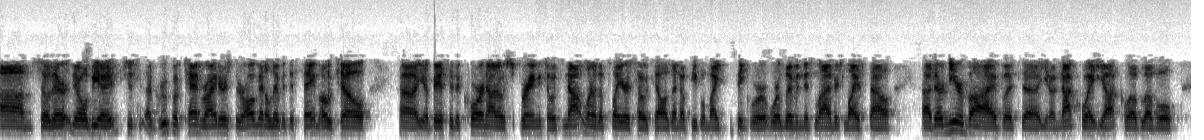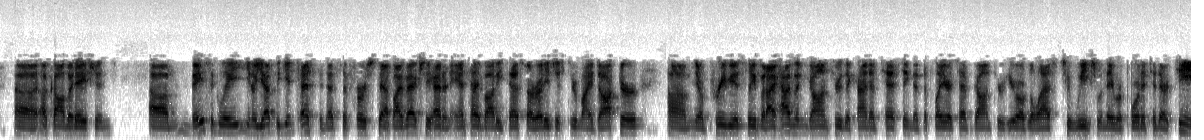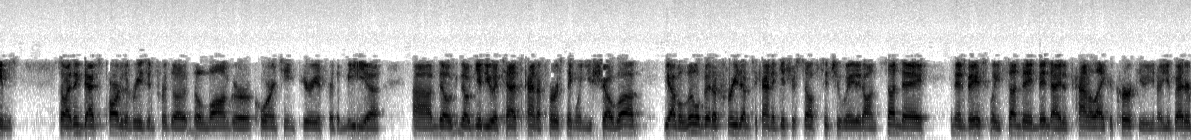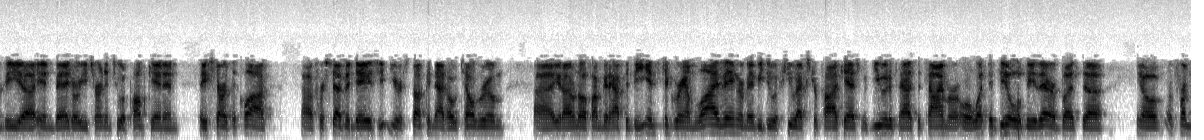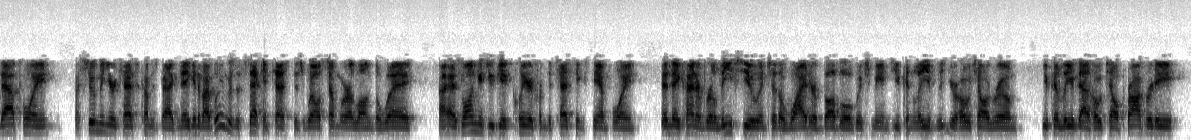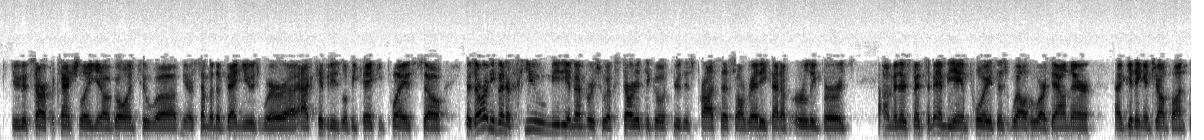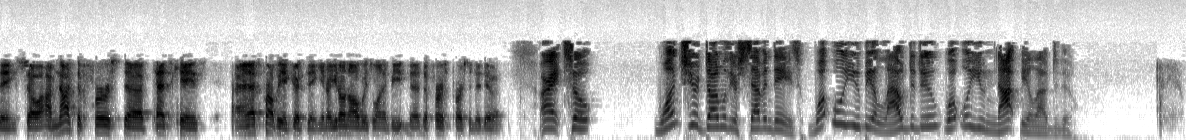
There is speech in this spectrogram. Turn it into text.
Um, so there, there will be a, just a group of 10 writers. They're all going to live at the same hotel, uh, you know, basically the Coronado Springs. So it's not one of the players' hotels. I know people might think we're, we're living this lavish lifestyle. Uh, they're nearby, but uh, you know, not quite yacht club level uh, accommodations. Um, basically, you know, you have to get tested. That's the first step. I've actually had an antibody test already just through my doctor, um, you know, previously, but I haven't gone through the kind of testing that the players have gone through here over the last two weeks when they reported to their teams. So I think that's part of the reason for the the longer quarantine period for the media. Um, they'll they'll give you a test kind of first thing when you show up. You have a little bit of freedom to kind of get yourself situated on Sunday and then basically Sunday midnight, it's kind of like a curfew. You know, you better be uh, in bed or you turn into a pumpkin, and they start the clock. Uh, for seven days, you're stuck in that hotel room. Uh, you know, I don't know if I'm going to have to be Instagram living or maybe do a few extra podcasts with you to pass the time or, or what the deal will be there. But, uh, you know, from that point, assuming your test comes back negative, I believe there's a second test as well somewhere along the way. Uh, as long as you get cleared from the testing standpoint, then they kind of release you into the wider bubble, which means you can leave your hotel room, you can leave that hotel property, you can start potentially, you know, going to, uh, you know, some of the venues where uh, activities will be taking place. So there's already been a few media members who have started to go through this process already, kind of early birds. Um, and there's been some NBA employees as well who are down there uh, getting a jump on things. So I'm not the first uh, test case, and that's probably a good thing. You know, you don't always want to be the, the first person to do it. All right. So once you're done with your seven days, what will you be allowed to do? What will you not be allowed to do?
